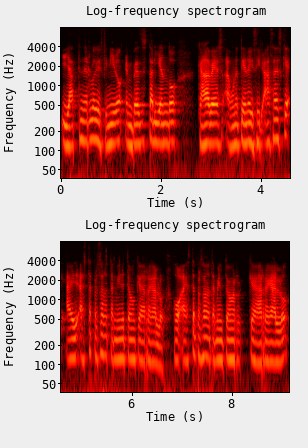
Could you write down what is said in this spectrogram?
y ya tenerlo definido en vez de estar yendo cada vez a una tienda y decir, ah, sabes que a, esta persona también le tengo que dar regalo, o a esta persona también le tengo que dar regalo,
